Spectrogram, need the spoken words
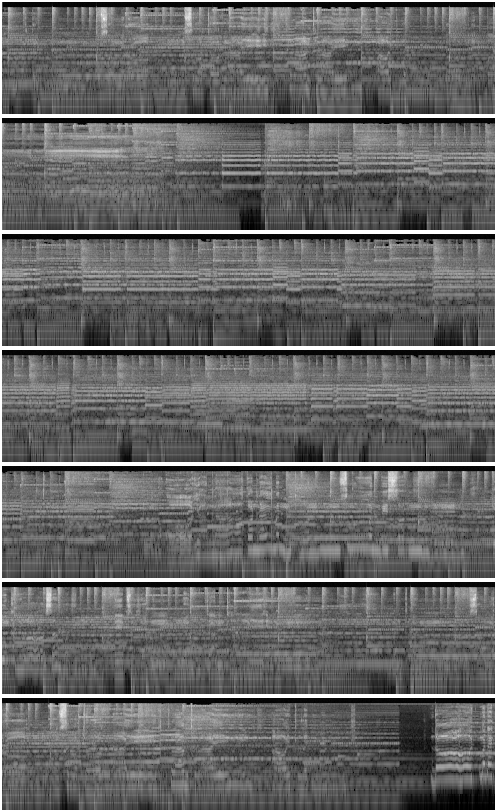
មិនទឹកសំរងស្រស់ចរណៃថ្លើមថ្លៃឲ្យ យ៉ាងណាក៏នៅមិនធន់ស្ងួនវិសុទ្ធទួងខ្ញោសមុទ្រទេពសយុទ្ធនឹងចន្ទថ្លៃមិនផ្ទឹមសំរងស្រស់ចូលណៃថ្លើមថ្លៃឲ្យភ្លេចដូចម្ដេច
